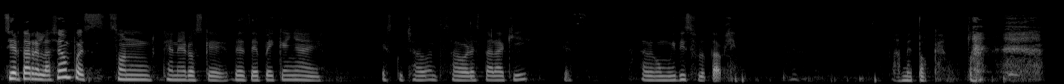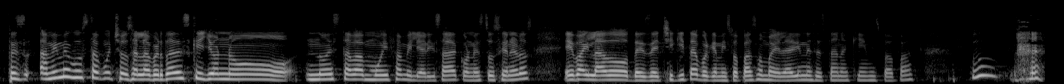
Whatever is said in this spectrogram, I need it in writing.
cierta relación, pues son géneros que desde pequeña he escuchado, entonces ahora estar aquí es algo muy disfrutable. Ah, me toca. Pues a mí me gusta mucho, o sea, la verdad es que yo no, no estaba muy familiarizada con estos géneros. He bailado desde chiquita porque mis papás son bailarines, están aquí mis papás. Uh.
